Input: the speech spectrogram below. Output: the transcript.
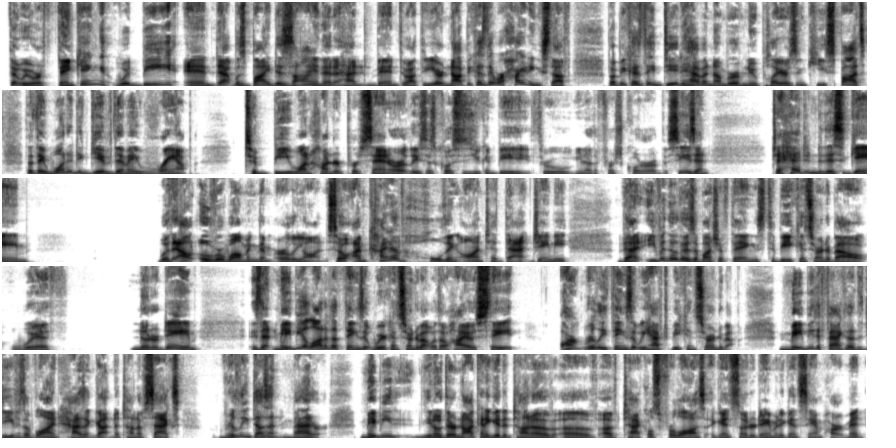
that we were thinking would be. And that was by design that it hadn't been throughout the year. Not because they were hiding stuff, but because they did have a number of new players in key spots that they wanted to give them a ramp to be 100% or at least as close as you can be through, you know, the first quarter of the season to head into this game without overwhelming them early on. So I'm kind of holding on to that, Jami, that even though there's a bunch of things to be concerned about with Notre Dame, is that maybe a lot of the things that we're concerned about with Ohio State aren't really things that we have to be concerned about. Maybe the fact that the defensive line hasn't gotten a ton of sacks really doesn't matter. Maybe, you know, they're not going to get a ton of, of, of tackles for loss against Notre Dame and against Sam Hartman,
